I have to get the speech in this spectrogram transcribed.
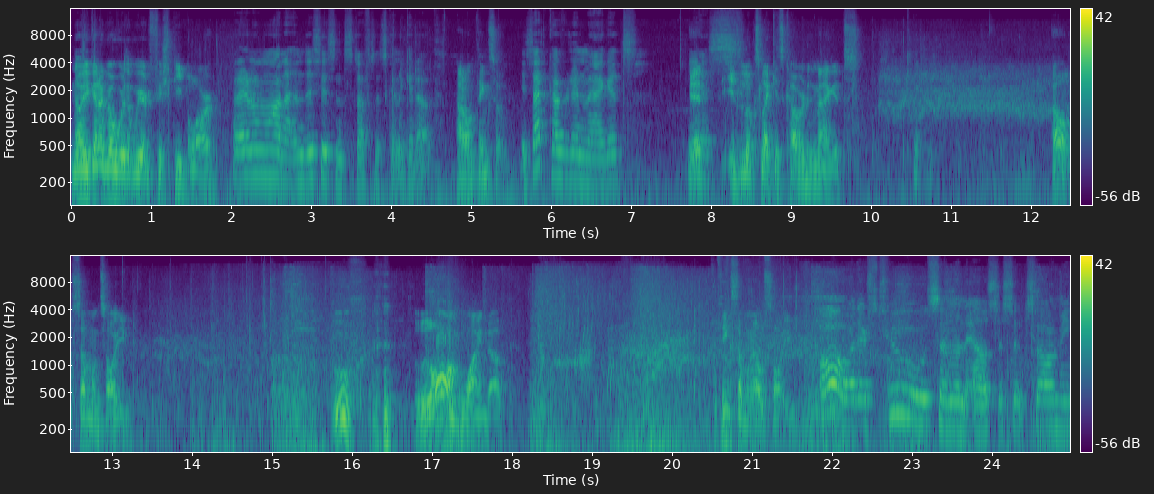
No, you gotta go where the weird fish people are. But I don't wanna, and this isn't stuff that's gonna get up. I don't think so. Is that covered in maggots? It, yes. It looks like it's covered in maggots. Oh, someone saw you. Ooh, long wind up. I think someone else saw you. Oh, there's two someone else's that saw me.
